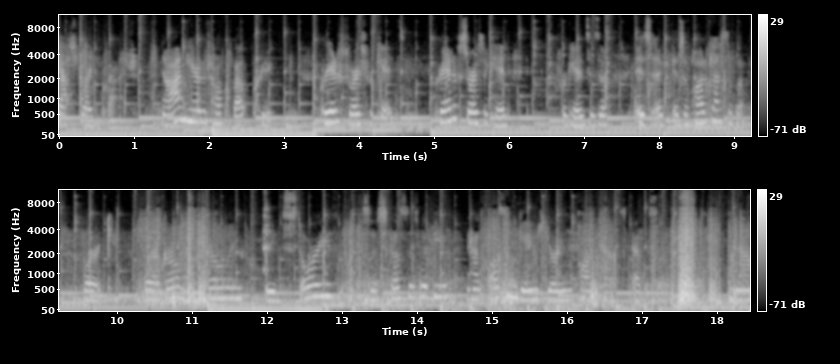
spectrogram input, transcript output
asteroid crash. Now I'm here to talk about cre- creative stories for kids. Creative stories for kid for kids is a is a is a podcast about where where a girl named Carolyn reads stories, discusses with you, and has awesome games during the podcast episode. Now,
